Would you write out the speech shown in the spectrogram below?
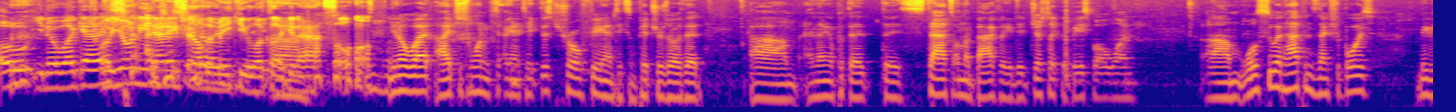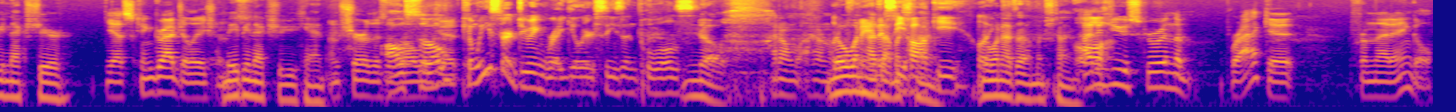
Oh, you know what, guys? Oh, you don't need I just NHL to realized- make you look like an asshole. You know what? I just want to. I'm gonna take this trophy. I'm gonna take some pictures with it, um, and then I'm gonna put the the stats on the back like I did, just like the baseball one. Um, we'll see what happens next year, boys. Maybe next year. Yes, congratulations. Maybe next year you can. I'm sure this is Also- all legit. Can we start doing regular season pools? No, I don't. I don't know. no one has that much hockey, time. like- no one has that much time. How Oh. did you screw in the bracket from that angle,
